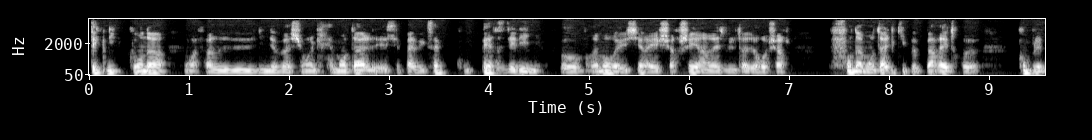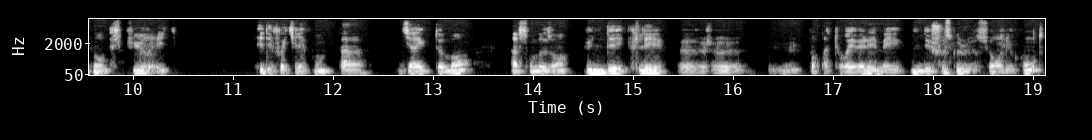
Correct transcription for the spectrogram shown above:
technique qu'on a. On va faire l'innovation incrémentale et c'est pas avec ça qu'on perce des lignes. Il faut vraiment réussir à aller chercher un résultat de recherche fondamental qui peut paraître euh, complètement obscur et, et des fois qui répond pas directement à son besoin. Une des clés, euh, je, pour pas tout révéler, mais une des choses que je me suis rendu compte,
